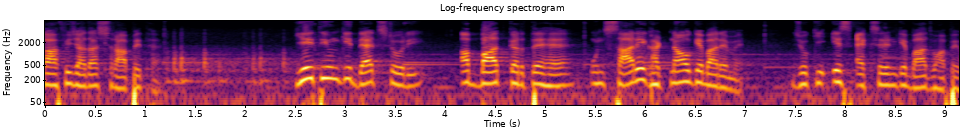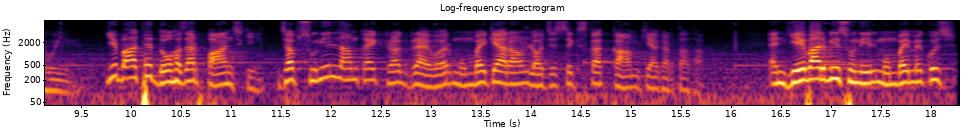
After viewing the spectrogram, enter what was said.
काफ़ी ज़्यादा श्रापित है। ये थी उनकी डेथ स्टोरी अब बात करते हैं उन सारे घटनाओं के बारे में, जो कि इस एक्सीडेंट के बाद वहाँ पे हुई है। ये बात है 2005 की, जब सुनील नाम का एक ट्रक ड्राइवर मुंबई के अराउंड लॉजिस्टिक्स का काम किया करता था। एंड ये बार भी सुनील मुंबई में कुछ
